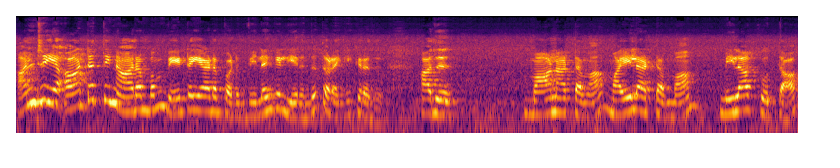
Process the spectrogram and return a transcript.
அன்றைய ஆட்டத்தின் ஆரம்பம் வேட்டையாடப்படும் விலங்கில் இருந்து தொடங்குகிறது. அது மானாட்டமா மயிலாட்டமா மிலாக்கூத்தா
